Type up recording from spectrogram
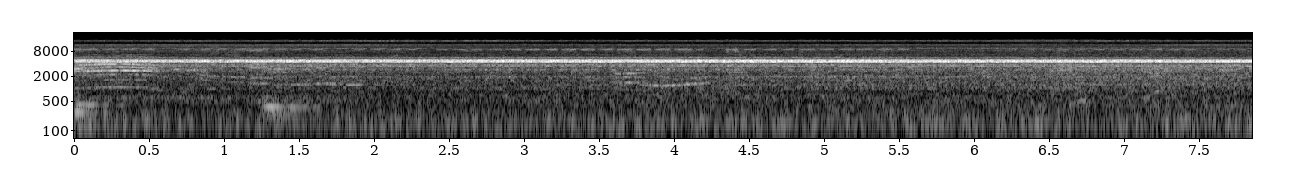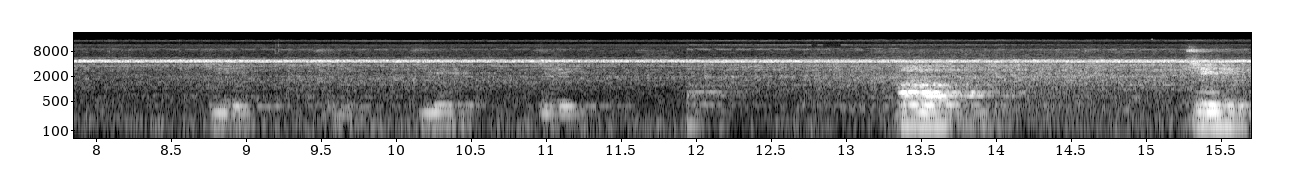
A G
